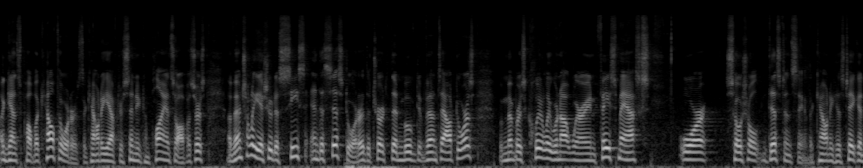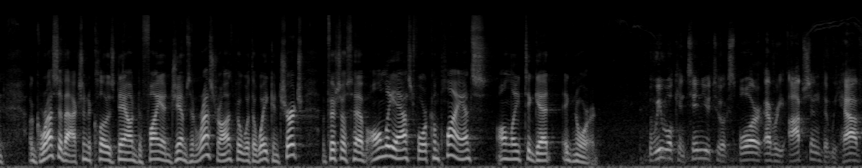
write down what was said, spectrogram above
against public health orders. The county, after sending compliance officers, eventually issued a cease and desist order. The church then moved events outdoors, but members clearly were not wearing face masks or social distancing. The county has taken aggressive action to close down defiant gyms and restaurants, but with the Awaken Church, officials have only asked for compliance, only to get ignored. We will continue to explore every option that we have,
